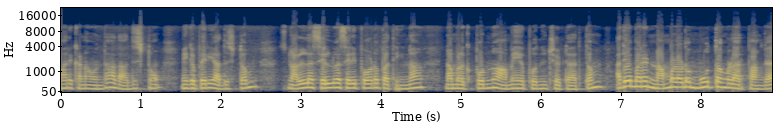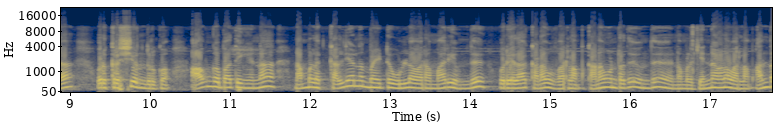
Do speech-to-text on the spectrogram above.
மாதிரி கனவு வந்தால் அது அதிர்ஷ்டம் மிகப்பெரிய அதிர்ஷ்டம் நல்ல செல்வ செழிப்போடு பார்த்திங்கன்னா நம்மளுக்கு பொண்ணு அமைய போதுன்னு சொல்லிட்டு அர்த்தம் அதே மாதிரி நம்மளோட மூத்தவங்களாக இருப்பாங்க ஒரு க்ரஷ் இருந்திருக்கும் அவங்க பார்த்திங்கன்னா நம்மளை கல்யாணம் பண்ணிட்டு உள்ளே வர மாதிரி வந்து ஒரு ஏதாவது கனவு வரலாம் கனவுன்றது வந்து நம்மளுக்கு என்ன வேணால் வரலாம் அந்த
